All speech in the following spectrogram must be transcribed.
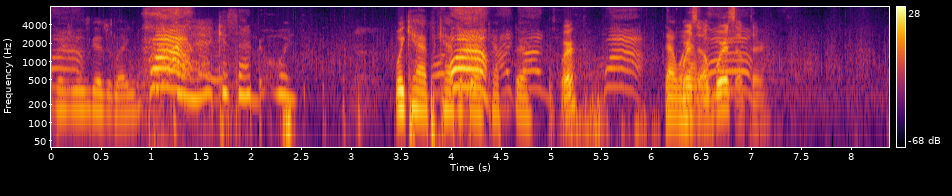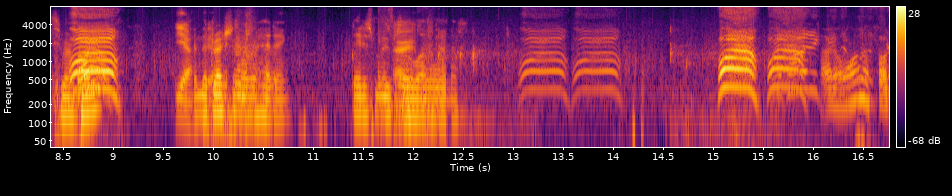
Imagine those guys are like, what the Fire! heck is that noise? Wait, Cap, Cap up there, Cap up there. Where? Fire! That way. Where's up? Where's up there? See where I'm pointing? Fire! Yeah. In the yeah. direction that we're heading. They just moved to the Alright. left, kind of. Fire! Fire! Fire! Fire! I don't wanna fuck-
